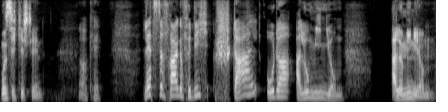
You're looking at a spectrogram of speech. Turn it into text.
muss ich gestehen. Okay. Letzte Frage für dich. Stahl oder Aluminium? Aluminium.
